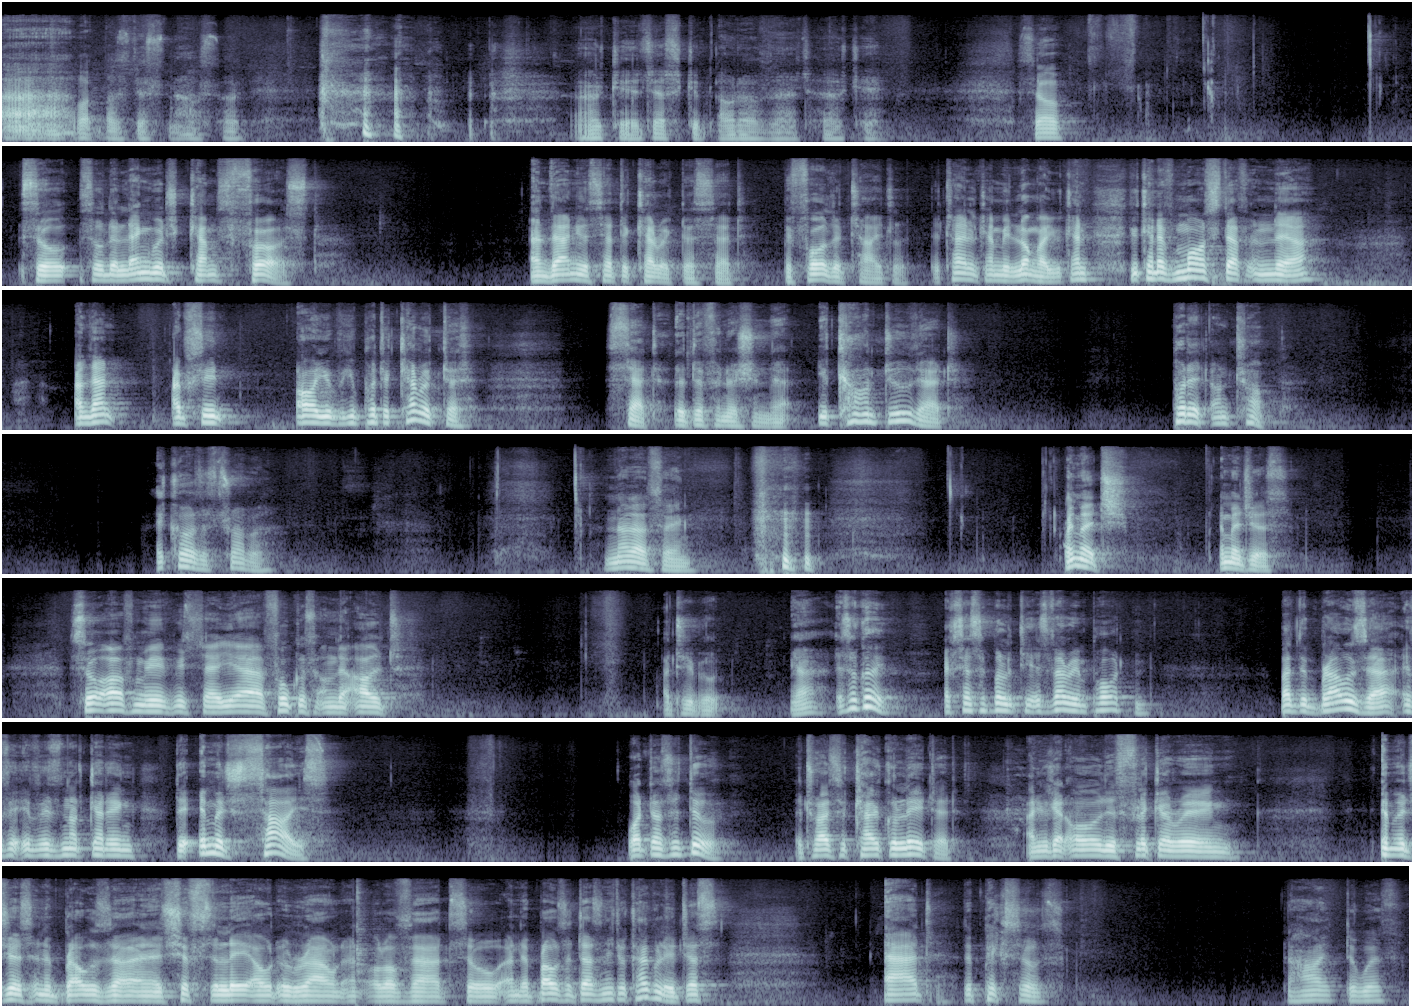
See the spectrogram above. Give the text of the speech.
Ah, what was this now? Sorry. Okay, just skipped out of that. Okay. So, so, so the language comes first, and then you set the character set before the title. The title can be longer. You can, you can have more stuff in there, and then I've seen, oh, you, you put a character set, the definition there. You can't do that. Put it on top. It causes trouble. Another thing. Image. Images. So often we, we say, yeah, focus on the alt attribute. Yeah, it's okay. Accessibility is very important. But the browser, if, if it's not getting the image size, what does it do? It tries to calculate it. And you get all this flickering, images in a browser and it shifts the layout around and all of that. So, and the browser doesn't need to calculate, just add the pixels, the height, the width.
